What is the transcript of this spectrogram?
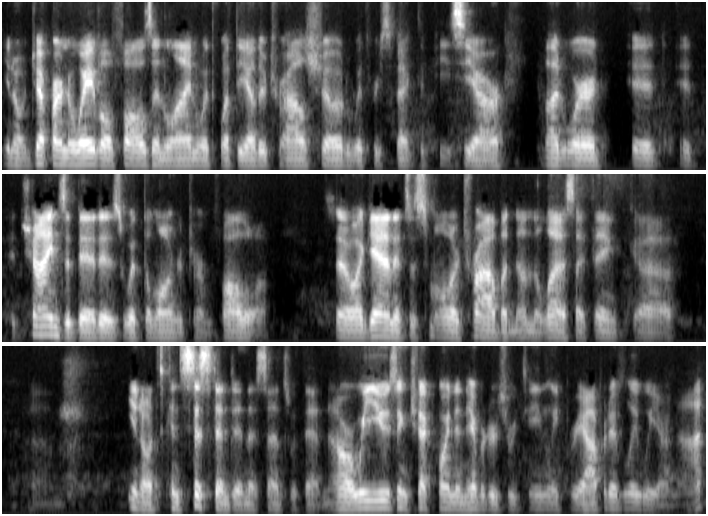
you know, GeparNuevo falls in line with what the other trials showed with respect to PCR, but where it, it, it shines a bit is with the longer term follow-up. So again, it's a smaller trial, but nonetheless, I think, uh, you know, it's consistent in a sense with that. Now, are we using checkpoint inhibitors routinely preoperatively? We are not.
